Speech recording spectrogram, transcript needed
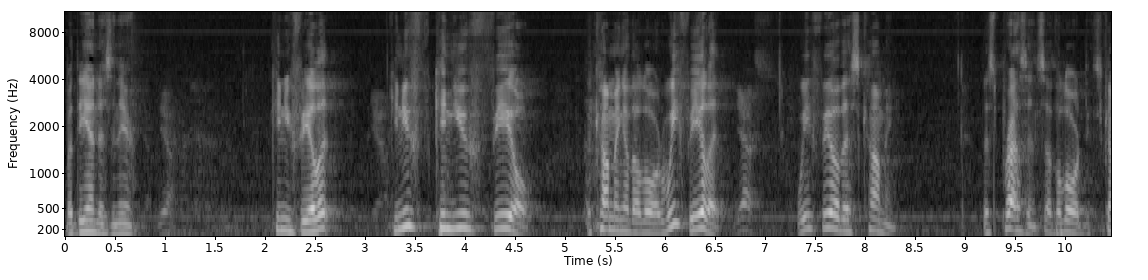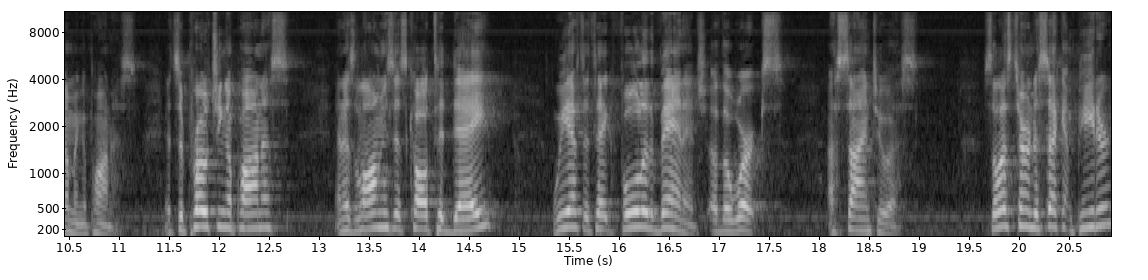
but the end is near. Can you feel it? Can you can you feel the coming of the Lord? We feel it. Yes. We feel this coming. This presence of the Lord that's coming upon us. It's approaching upon us, and as long as it's called today, we have to take full advantage of the works assigned to us. So let's turn to 2 Peter,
